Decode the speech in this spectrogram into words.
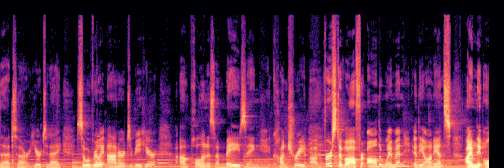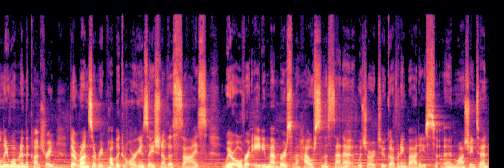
that are here today. So we're really honored to be here. Um, Poland is an amazing country. Um, first of all, for all the women in the audience, I am the only woman in the country that runs a Republican organization of this size. We're over 80 members in the House and the Senate, which are two governing bodies in Washington.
